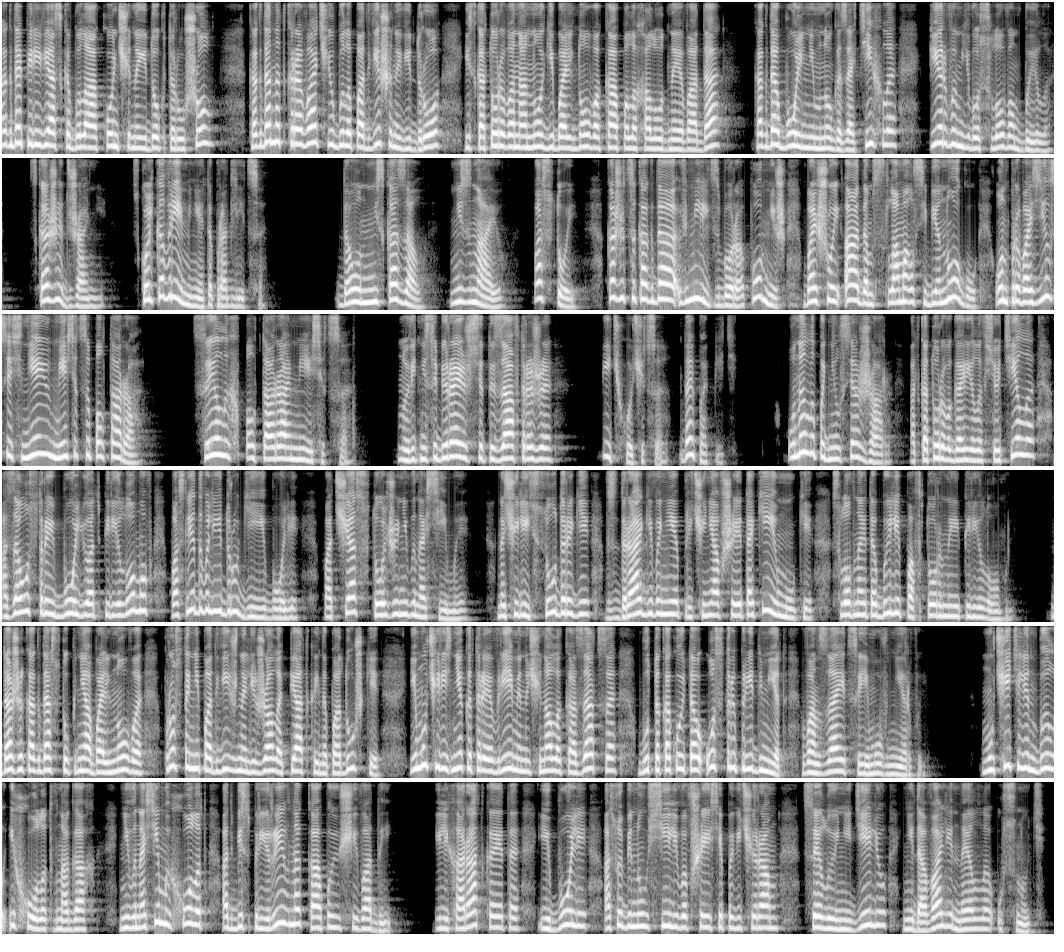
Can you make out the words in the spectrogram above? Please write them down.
Когда перевязка была окончена и доктор ушел, когда над кроватью было подвешено ведро, из которого на ноги больного капала холодная вода, когда боль немного затихла, первым его словом было «Скажи, Джанни, сколько времени это продлится?» Да он не сказал, не знаю. Постой. Кажется, когда в Мильцборо, помнишь, Большой Адамс сломал себе ногу, он провозился с нею месяца полтора. Целых полтора месяца. Но ведь не собираешься ты завтра же... Пить хочется, дай попить. У Нелла поднялся жар, от которого горело все тело, а за острой болью от переломов последовали и другие боли, подчас столь же невыносимые. Начались судороги, вздрагивания, причинявшие такие муки, словно это были повторные переломы. Даже когда ступня больного просто неподвижно лежала пяткой на подушке, ему через некоторое время начинало казаться, будто какой-то острый предмет вонзается ему в нервы. Мучителен был и холод в ногах, невыносимый холод от беспрерывно капающей воды. И лихорадка эта, и боли, особенно усиливавшиеся по вечерам, целую неделю не давали Нелла уснуть.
